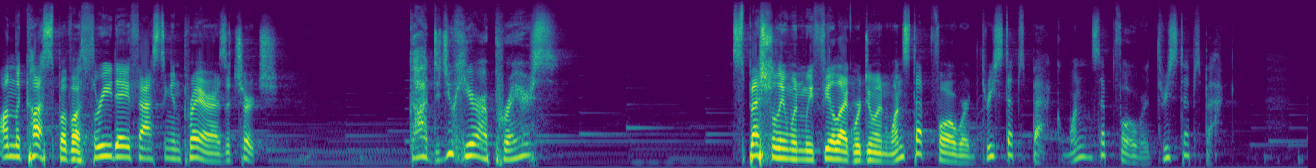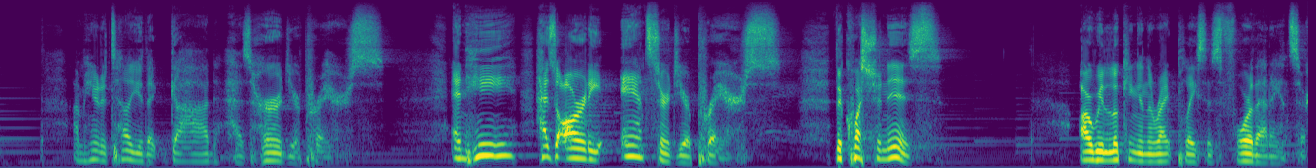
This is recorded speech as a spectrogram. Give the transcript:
On the cusp of a three day fasting and prayer as a church. God, did you hear our prayers? Especially when we feel like we're doing one step forward, three steps back, one step forward, three steps back. I'm here to tell you that God has heard your prayers and He has already answered your prayers. The question is, are we looking in the right places for that answer?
